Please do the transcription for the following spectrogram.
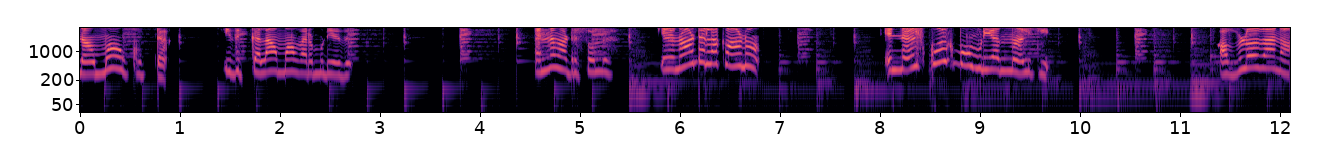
நான் அம்மாவை கூப்பிட்டேன். இதுக்கெல்லாம் அம்மா வர முடியாது. என்ன மாட்டு சொல்லு? என் நாட்டெல்லாம் காணோம். என்னால் ஸ்கூலுக்கு போக முடியாது நாளைக்கு. அவ்வளோதானா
